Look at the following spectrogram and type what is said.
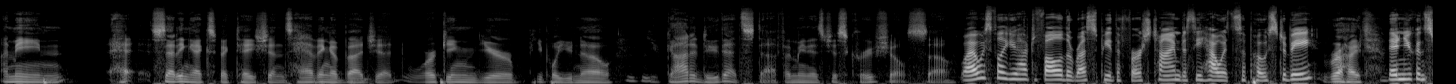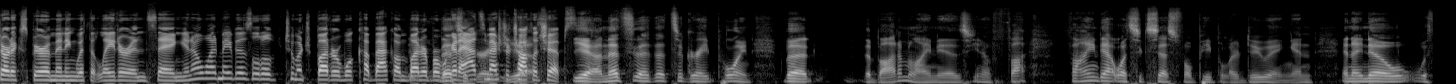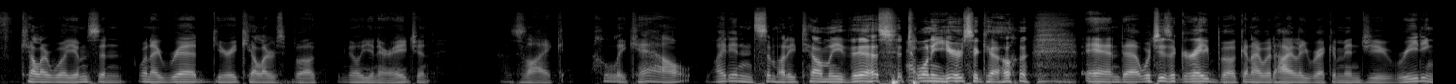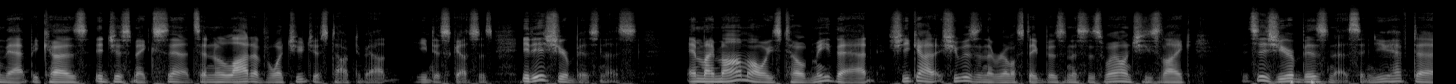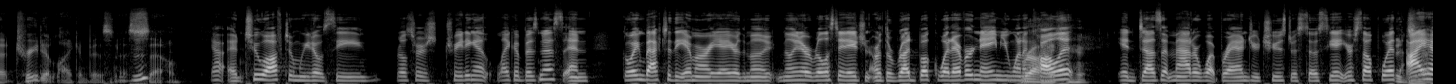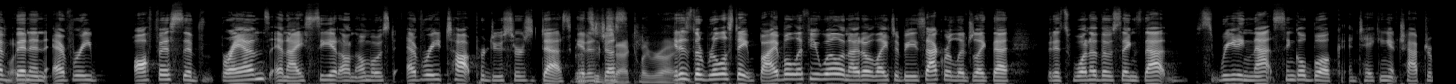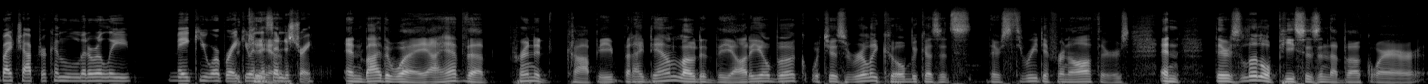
I mean ha- setting expectations, having a budget, working your people you know, mm-hmm. you've got to do that stuff. I mean, it's just crucial. So, well, I always feel like you have to follow the recipe the first time to see how it's supposed to be. Right. Then you can start experimenting with it later and saying, you know what, maybe there's a little too much butter. We'll cut back on butter, but that's we're going to add great, some extra yes. chocolate chips. Yeah, and that's uh, that's a great point. But the bottom line is, you know, fi- find out what successful people are doing. And and I know with Keller Williams, and when I read Gary Keller's book, The Millionaire Agent, I was like, holy cow! Why didn't somebody tell me this 20 years ago? and uh, which is a great book, and I would highly recommend you reading that because it just makes sense. And a lot of what you just talked about, he discusses. It is your business. And my mom always told me that she got she was in the real estate business as well, and she's like, "This is your business, and you have to treat it like a business." Mm-hmm. So yeah, and too often we don't see realtors treating it like a business. And going back to the MREA or the Millionaire Real Estate Agent or the Red Book, whatever name you want to call it, it doesn't matter what brand you choose to associate yourself with. Exactly. I have been in every office of brands and I see it on almost every top producer's desk. That's it is exactly just right. It is the real estate bible if you will and I don't like to be sacrilege like that, but it's one of those things that reading that single book and taking it chapter by chapter can literally make you or break it you can. in this industry. And by the way, I have the printed copy, but I downloaded the audiobook, which is really cool because it's there's three different authors and there's little pieces in the book where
